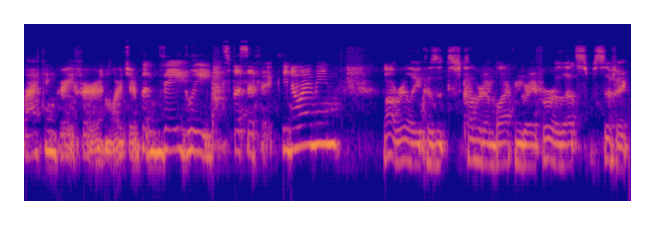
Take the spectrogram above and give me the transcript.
black and gray fur and larger, but vaguely specific. You know what I mean? Not really, because it's covered in black and gray fur. That's specific.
